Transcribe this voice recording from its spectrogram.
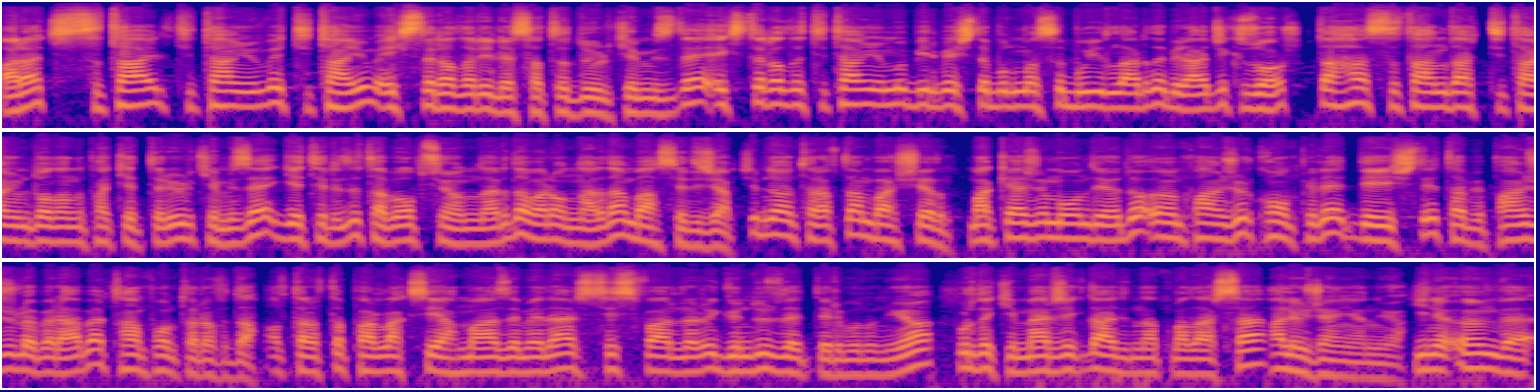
Araç Style, Titanium ve Titanium ekstraları ile satıldı ülkemizde. Ekstralı Titanium'u 1.5'te bulması bu yıllarda birazcık zor. Daha standart Titanium donanım paketleri ülkemize getirildi. Tabi opsiyonları da var onlardan bahsedeceğim. Şimdi ön taraftan başlayalım. Makyajlı Mondeo'da ön panjur komple değişti. Tabi panjurla beraber tampon tarafı da. Alt tarafta parlak siyah malzemeler, sis farları, gündüz ledleri bulunuyor. Buradaki mercekli aydınlatmalarsa halojen yanıyor. Yine ön ve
